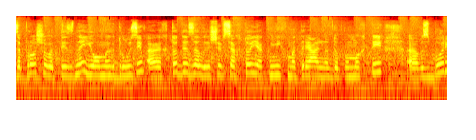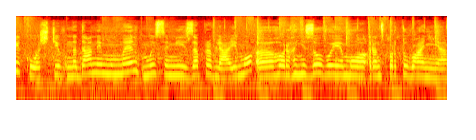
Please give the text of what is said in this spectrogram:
запрошувати знайомих, друзів, е, хто де залишився, хто як міг матеріально допомогти е, в зборі коштів. На даний момент ми самі заправляємо, е, організовуємо транспортування.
